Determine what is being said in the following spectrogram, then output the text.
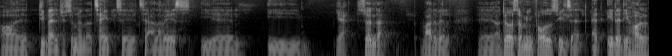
og øh, de valgte jo simpelthen at tabe til, til Alaves i, øh, i ja, søndag, var det vel. Øh, og det var så min forudsigelse, at, at et af de hold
